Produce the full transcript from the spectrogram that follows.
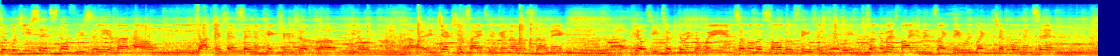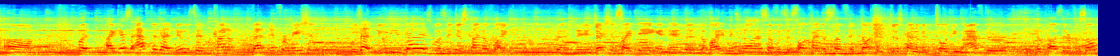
Triple G said stuff recently about how doctors had sent him pictures of, of you know, uh, injection sites in Canelo's stomach, uh, pills he took during the weigh-in. Some of us saw those things and we took them as vitamins, like they were, like Chepo and said. Um, but I guess after that news, it kind of that information was that new to you guys? Was it just kind of like the, the injection site thing and, and the, the, vitamins and all that stuff? Was this all kind of stuff that doctors just kind of told you after the positive result?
